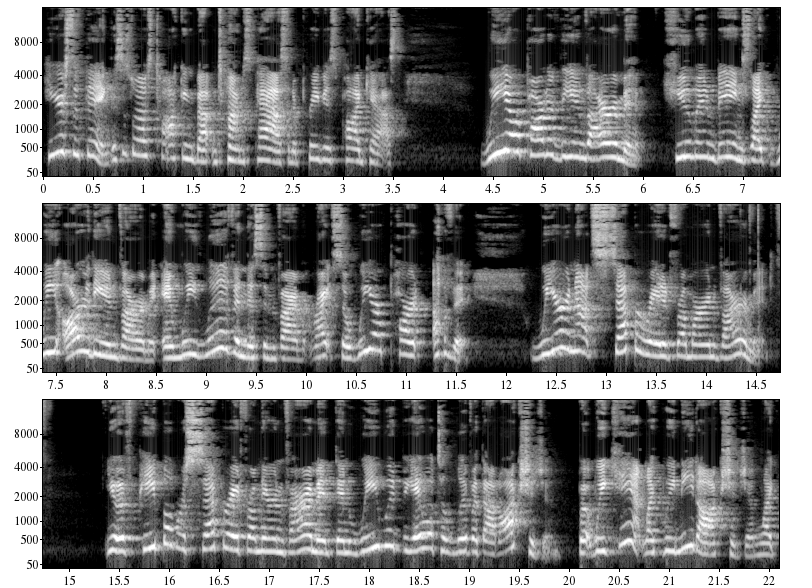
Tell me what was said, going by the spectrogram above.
Here's the thing this is what I was talking about in times past in a previous podcast. We are part of the environment. Human beings, like we are the environment and we live in this environment, right? So we are part of it. We are not separated from our environment you know, if people were separated from their environment, then we would be able to live without oxygen. But we can't. Like we need oxygen. Like,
